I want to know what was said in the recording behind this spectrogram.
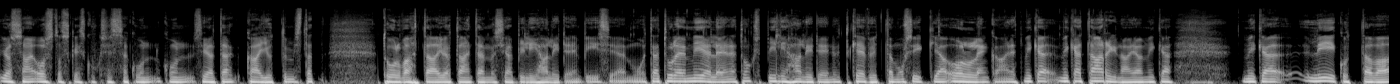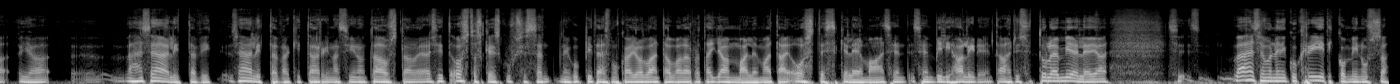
jossain ostoskeskuksessa, kun, kun sieltä kaiuttamista tulvahtaa jotain tämmöisiä Billy Holidayn biisejä ja muuta. tulee mieleen, että onko Billy Holiday nyt kevyttä musiikkia ollenkaan, että mikä, mikä tarina ja mikä, mikä liikuttava ja vähän säälittävi, säälittäväkin tarina siinä on taustalla. Ja sitten ostoskeskuksessa niin kuin pitäisi mukaan jollain tavalla ruveta jammailemaan tai osteskelemaan sen, sen Billy Holidayn tahdissa. Tulee mieleen ja se, se, vähän semmoinen niin kriitikko minussa,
